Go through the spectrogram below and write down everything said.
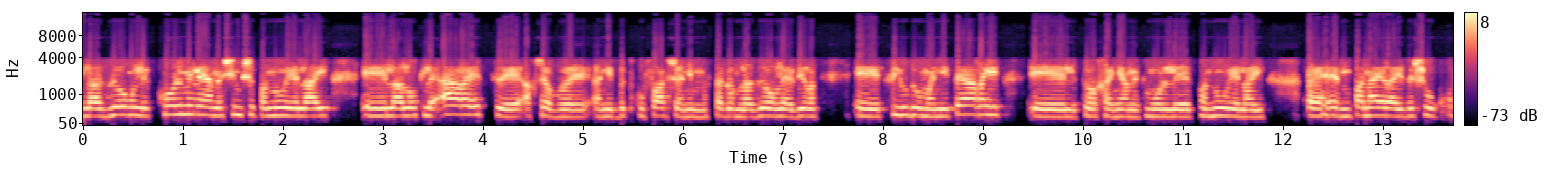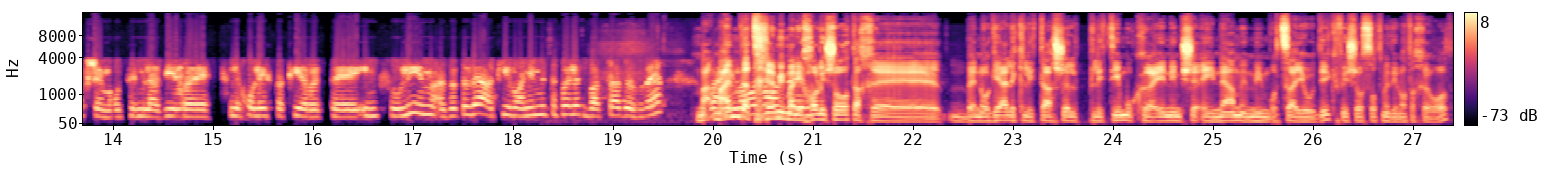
לעזור לכל מיני אנשים שפנו אליי לעלות לארץ. עכשיו, אני בתקופה שאני מנסה גם לעזור להעביר אה, ציוד הומניטרי. אה, לצורך העניין אתמול אה, פנו אליי, פנה אליי איזשהו גוף שהם רוצים להעביר לחולי סכרת אינסולין, אז אתה יודע, כאילו אני מטפלת בצד הזה. מה עמדתכם, אם אני יכול לשאול אותך, בנוגע לקליטה של פליטים אוקראינים שאינם ממוצא יהודי, כפי שעושות מדינות אחרות?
